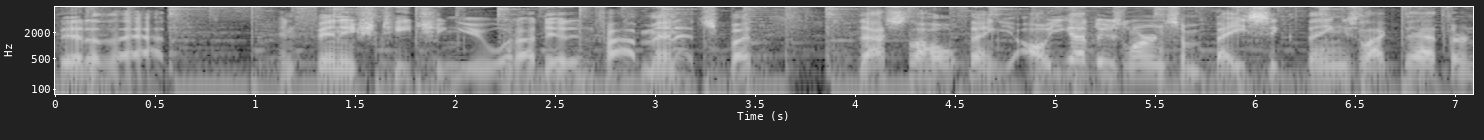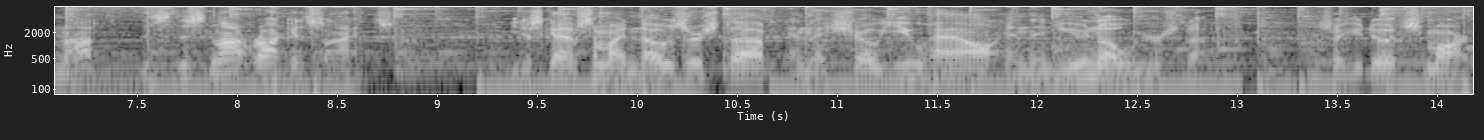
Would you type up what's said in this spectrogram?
bit of that and finish teaching you what I did in five minutes. But that's the whole thing. All you got to do is learn some basic things like that. They're not, this, this is not rocket science. You just got to have somebody knows their stuff and they show you how, and then you know your stuff. So you do it smart.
